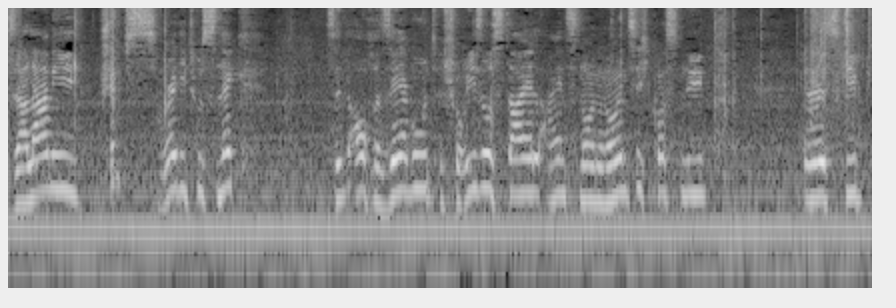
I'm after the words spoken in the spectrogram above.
Salami Chips, ready to snack, sind auch sehr gut. Chorizo-Style, 1,99 kosten die. Es gibt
